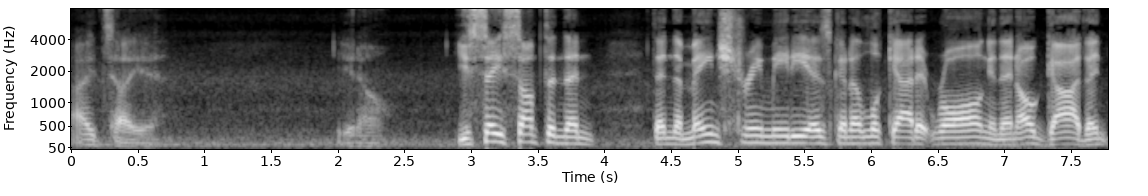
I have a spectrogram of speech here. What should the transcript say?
I tell you, you know, you say something, then then the mainstream media is going to look at it wrong, and then oh god, then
